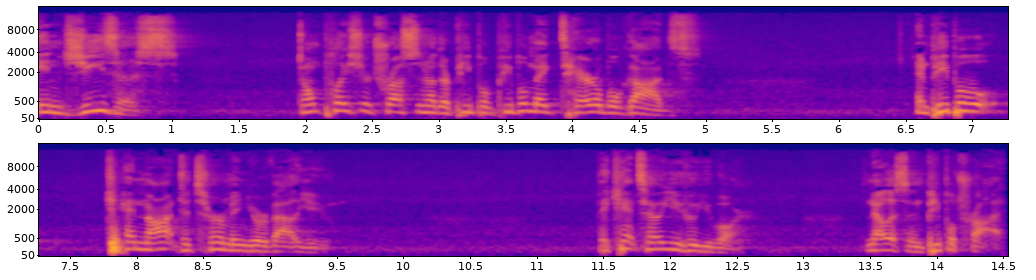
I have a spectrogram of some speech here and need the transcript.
in Jesus. Don't place your trust in other people. People make terrible gods, and people cannot determine your value. They can't tell you who you are. Now, listen, people try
